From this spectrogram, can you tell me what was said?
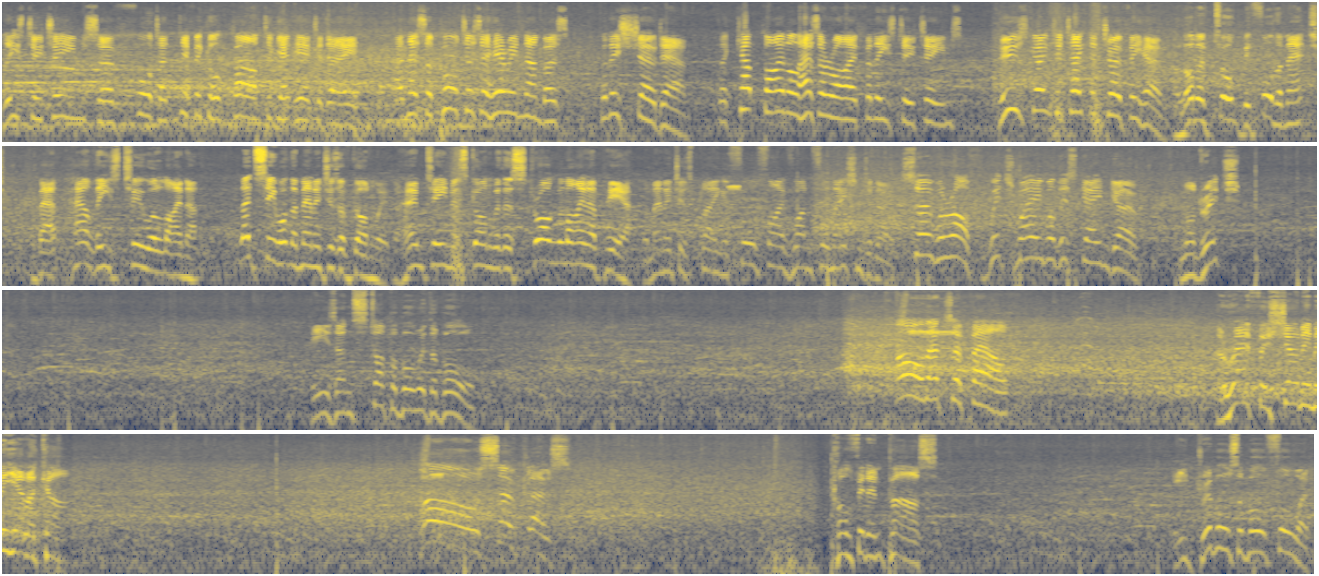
Well, these two teams have fought a difficult path to get here today, and their supporters are here in numbers for this showdown. The cup final has arrived for these two teams. Who's going to take the trophy home? A lot of talk before the match about how these two will line up. Let's see what the managers have gone with. The home team has gone with a strong lineup here. The manager's playing a 4-5-1 formation today. So we're off. Which way will this game go? Modric. He's unstoppable with the ball. Oh, that's a foul. The ref has shown him a yellow card. Oh, so close. Confident pass. He dribbles the ball forward.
